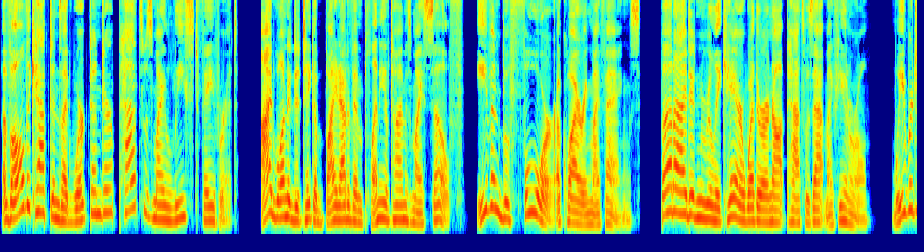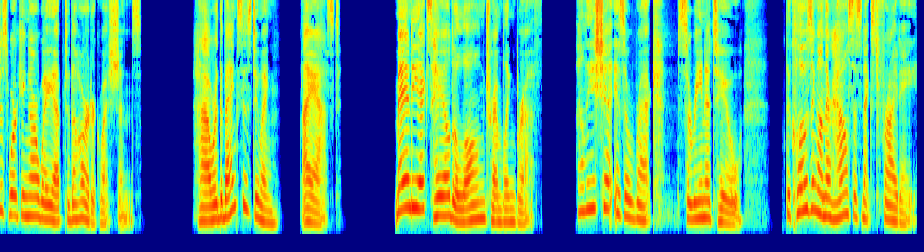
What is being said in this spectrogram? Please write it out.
Of all the captains I'd worked under, Pats was my least favorite. I'd wanted to take a bite out of him plenty of times myself, even before acquiring my fangs. But I didn't really care whether or not Pats was at my funeral. We were just working our way up to the harder questions. How are the Bankses doing? I asked. Mandy exhaled a long, trembling breath. Alicia is a wreck. Serena, too. The closing on their house is next Friday.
